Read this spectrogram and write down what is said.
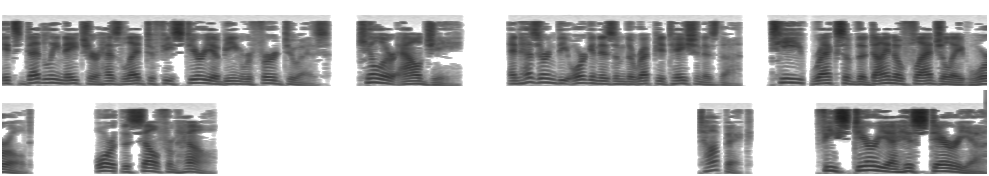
Its deadly nature has led to Pfiesteria being referred to as, "...killer algae", and has earned the organism the reputation as the T. rex of the dinoflagellate world, or the cell from hell. Pfiesteria hysteria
